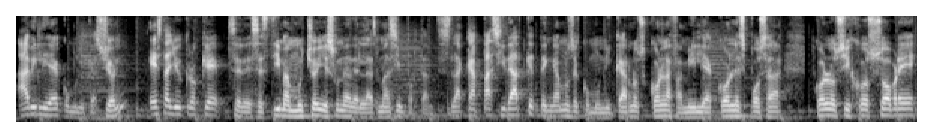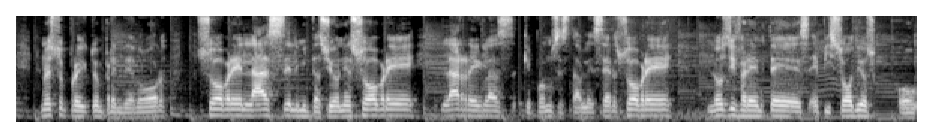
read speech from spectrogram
Habilidad de comunicación. Esta yo creo que se desestima mucho y es una de las más importantes. La capacidad que tengamos de comunicarnos con la familia, con la esposa, con los hijos sobre nuestro proyecto emprendedor, sobre las limitaciones, sobre las reglas que podemos establecer, sobre los diferentes episodios o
